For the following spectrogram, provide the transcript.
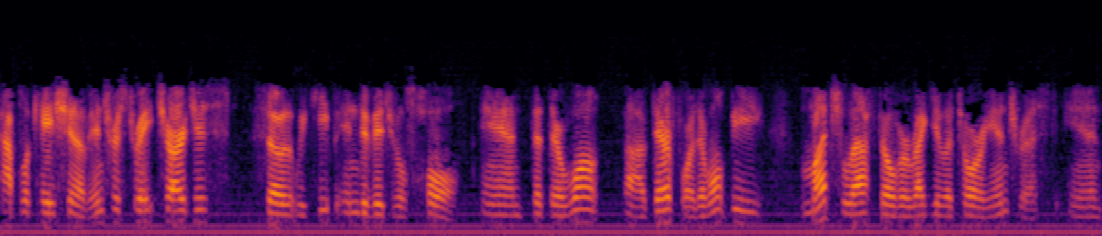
application of interest rate charges so that we keep individuals whole and that there won't, uh, therefore, there won't be much left over regulatory interest in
